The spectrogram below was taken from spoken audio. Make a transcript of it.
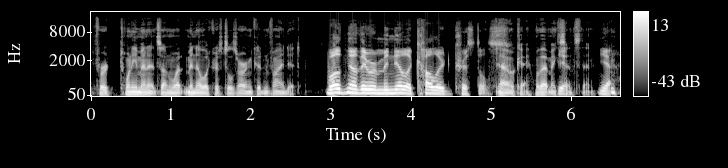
for 20 minutes on what manila crystals are and couldn't find it. Well, no, they were manila colored crystals. Oh, okay. Well, that makes Yeah. sense then. Yeah.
